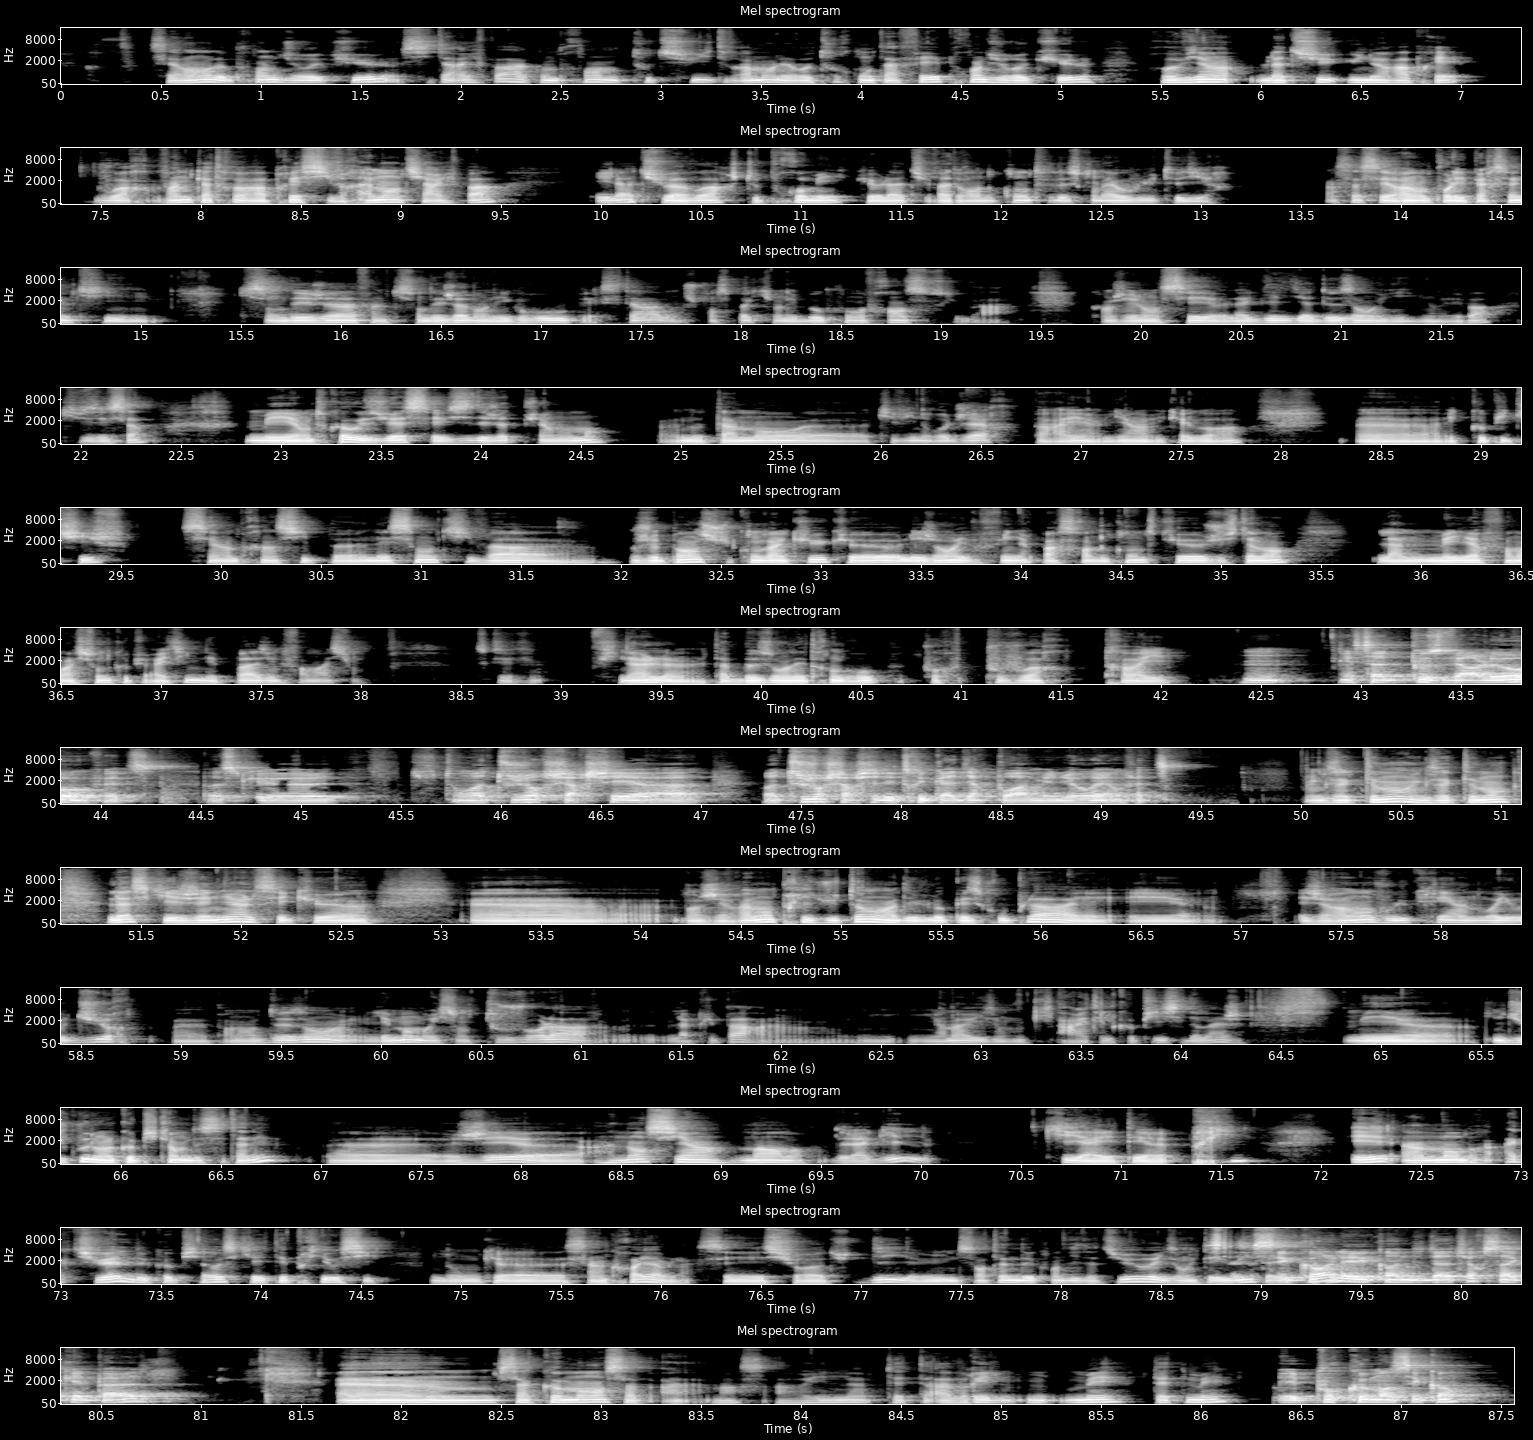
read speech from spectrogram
C'est vraiment de prendre du recul. Si tu n'arrives pas à comprendre tout de suite vraiment les retours qu'on t'a fait, prends du recul, reviens là-dessus une heure après, voire 24 heures après si vraiment tu n'y arrives pas et là, tu vas voir, je te promets que là, tu vas te rendre compte de ce qu'on a voulu te dire. ça, c'est vraiment pour les personnes qui, qui sont déjà, qui sont déjà dans les groupes, etc. Donc, je pense pas qu'il y en ait beaucoup en France, parce que bah, quand j'ai lancé euh, la guilde il y a deux ans, il n'y en avait pas qui faisaient ça. Mais en tout cas, aux US, ça existe déjà depuis un moment. Euh, notamment euh, Kevin Roger, pareil, un lien avec Agora, avec Copy Chief. c'est un principe naissant qui va, je pense, je suis convaincu que les gens ils vont finir par se rendre compte que justement la meilleure formation de copywriting n'est pas une formation. Au final, tu as besoin d'être en groupe pour pouvoir travailler. Hmm. Et ça te pousse vers le haut en fait, parce que on va toujours chercher à, on va toujours chercher des trucs à dire pour améliorer en fait. Exactement, exactement. Là, ce qui est génial, c'est que euh, bon, j'ai vraiment pris du temps à développer ce groupe-là et, et, euh, et j'ai vraiment voulu créer un noyau dur euh, pendant deux ans. Les membres, ils sont toujours là, la plupart. Hein. Il y en a, ils ont arrêté le copy, c'est dommage. Mais euh, du coup, dans le copy camp de cette année, euh, j'ai un ancien membre de la guilde qui a été pris et un membre actuel de Copyhouse qui a été pris aussi. Donc euh, c'est incroyable. C'est sur, tu te dis, il y a eu une centaine de candidatures, ils ont été. C'est quand les candidatures? C'est à quelle période? Euh, Ça commence à mars, avril, peut-être avril, mai, peut-être mai. Et pour commencer quand?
